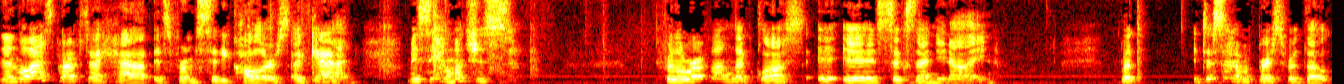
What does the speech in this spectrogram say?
then the last product I have is from City Colors. Again, let me see how much is for the Revlon lip gloss, it is $6.99. But it doesn't have a price for the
